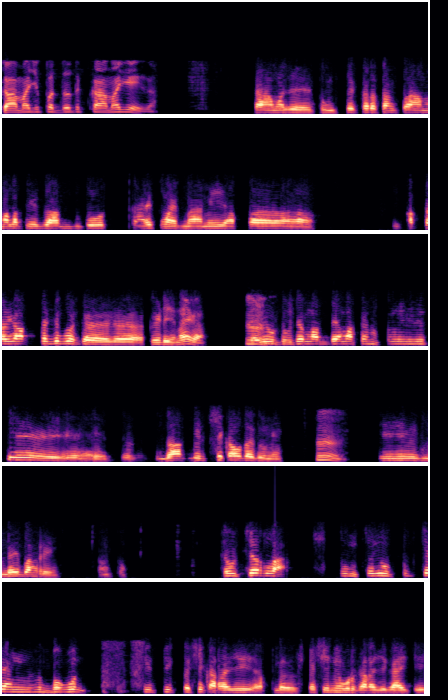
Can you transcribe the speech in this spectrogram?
कामाची पद्धत कामाची आहे का? का म्हणजे तुमचे खरं सांगतो आम्हाला ती जात बोत काहीच माहीत नाही. आम्ही आता आता आत्ताची प- क- पिढी नाही का? त्या. युट्यूबच्या माध्यमातून तुम्ही ती जात बीत शिकवताय तुम्ही. ती लय भारी आहे, सांगतो. फ्युचरला तुमचं युट्यूब चॅनल बघून ती ती कशी करायची आपलं कशी निवड करायची गायची.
